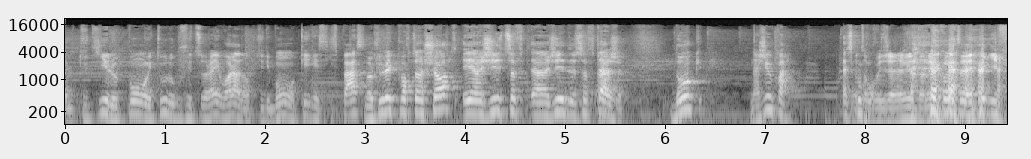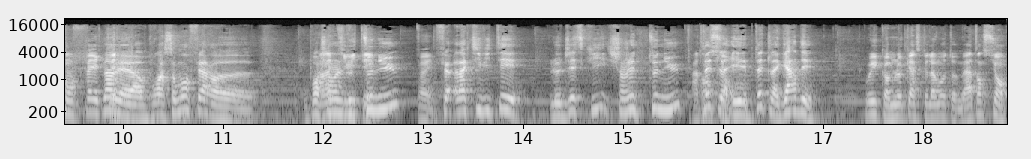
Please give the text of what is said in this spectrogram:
le touti, le pont et tout, le coucher de soleil, voilà. Donc tu dis bon, ok, qu'est-ce qui se passe? Donc le mec porte un short et un gilet de sauvetage. Donc, Nager ou pas? Est-ce qu'on déjà nager dans les comptes, font fake. Non mais euh, on pourra sûrement faire... euh, on pourra En changer de tenue, Oui. faire l'activité, le jet ski, changer de tenue, peut-être Attention. la, et peut-être la garder. Oui, comme le casque de la moto. Mais attention,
